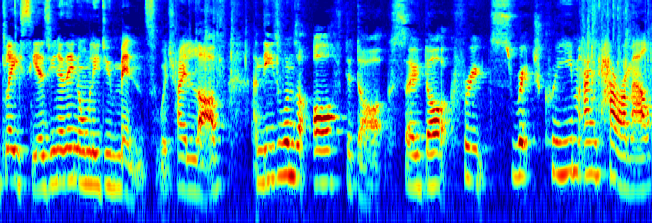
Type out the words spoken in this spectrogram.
Glaciers you know they normally do mints which i love. And these ones are after dark so dark fruits rich cream and caramel.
